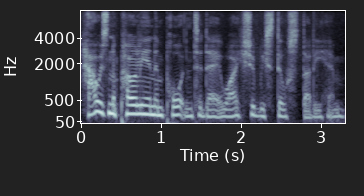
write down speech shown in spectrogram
how is Napoleon important today? Why should we still study him?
